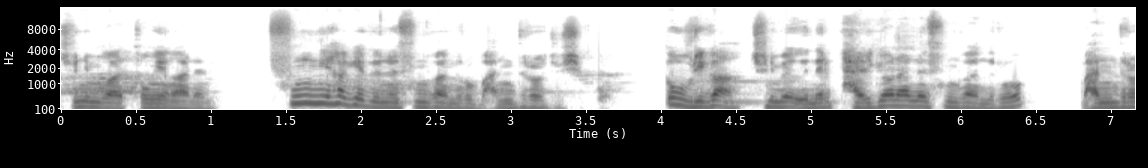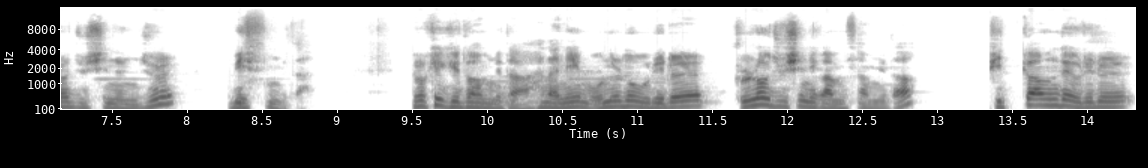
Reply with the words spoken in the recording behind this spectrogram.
주님과 동행하는 승리하게 되는 순간으로 만들어주시고 또 우리가 주님의 은혜를 발견하는 순간으로 만들어주시는 줄 믿습니다. 그렇게 기도합니다. 하나님, 오늘도 우리를 불러주시니 감사합니다. 빛 가운데 우리를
